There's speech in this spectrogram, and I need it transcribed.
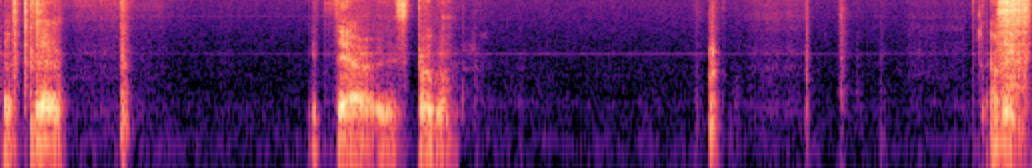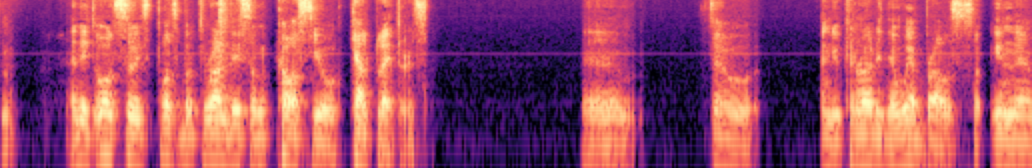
But it's there, this program. and it also is possible to run this on Casio calculators. Um, so, and you can run it in web browser in uh,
